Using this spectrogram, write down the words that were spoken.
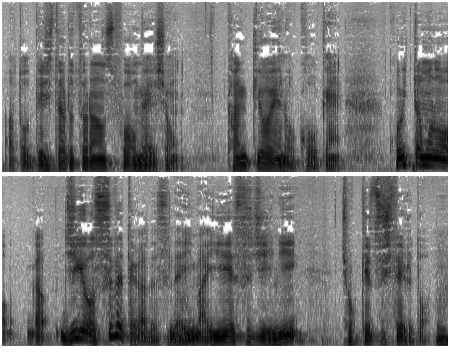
あとデジタルトランスフォーメーション、環境への貢献、こういったものが、事業すべてがですね、今 ESG に直結していると、うん、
